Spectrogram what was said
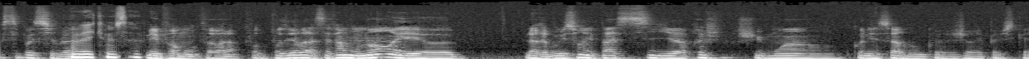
c'est possible. Avec comme ça. Mais enfin bon, enfin, voilà, pour, pour dire voilà, ça fait un moment et euh, la révolution n'est pas si. Après, je, je suis moins connaisseur donc euh, j'aurais pas jusqu'à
